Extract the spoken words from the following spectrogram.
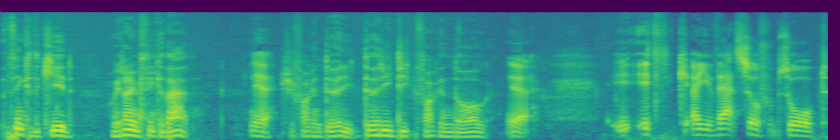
think of the kid. We don't even think of that. yeah, She's fucking dirty, dirty dick fucking dog. yeah. It's are you that self-absorbed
